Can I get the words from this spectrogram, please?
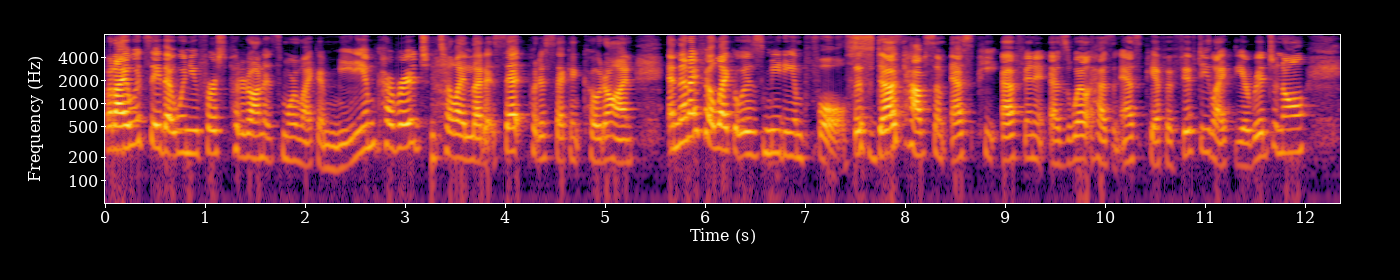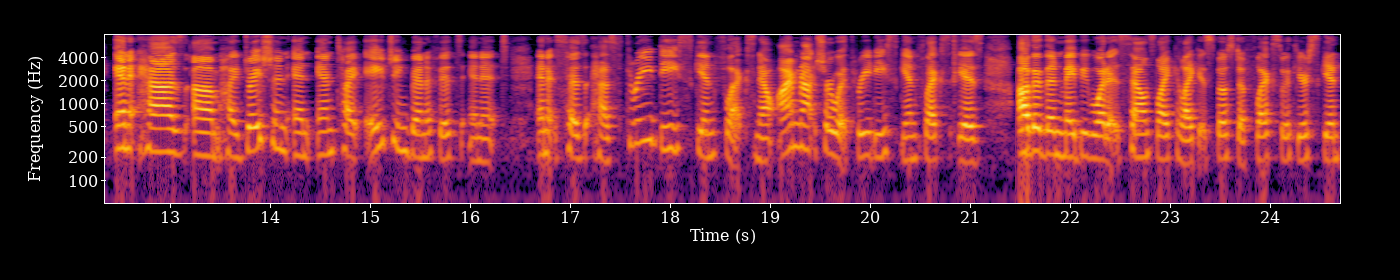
but I would say that when you first put it on, it's more like a medium coverage until I let it set, put a second coat on, and then I felt like it was medium full. This does have some SPF in it as well. It has an SPF of 50 like the original, and it has um, hydration and anti-aging benefits in it and it says it has 3D skin flex. Now I'm not sure what 3D skin flex is other than maybe what it sounds like like it's supposed to flex with your skin.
